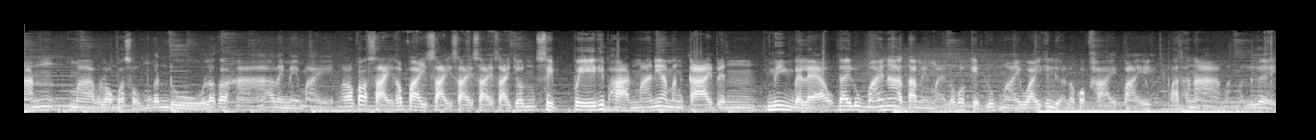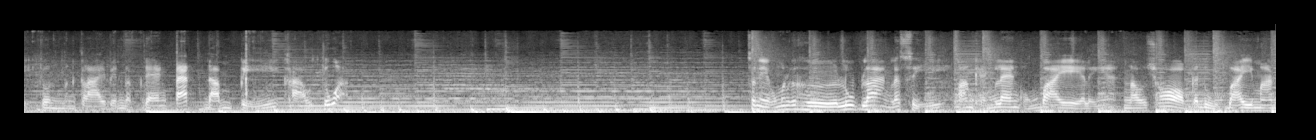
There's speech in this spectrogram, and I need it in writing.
นั้นมาลองผสมกันดู แล้วก็หาอะไรใหม่ๆ แล้วก็ใส่เข้าไปใส่ใส่ใส่ใส่จน 10 ปีที่ผ่านมาเนี่ยมันกลายเป็นนิ่งไปแล้ว ได้ลูกไม้หน้าตาใหม่ๆ แล้วก็เก็บลูกไม้ไว้ที่เหลือแล้วก็ขายไปพัฒนามันมาเรื่อย จนมันกลายเป็นแบบแดงแป๊ดดำปีขาวจั่วเสน่ห์ของมันก็คือรูปร่างและสีความแข็งแรงของใบอะไรเงี้ยเราชอบกระดูกใบมัน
